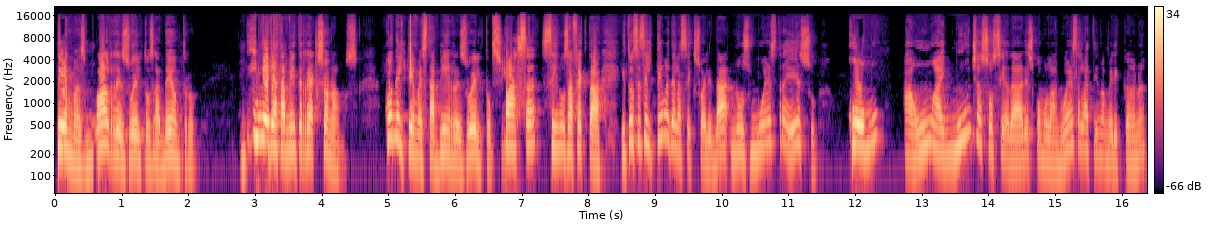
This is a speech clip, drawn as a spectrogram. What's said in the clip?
temas mal resueltos adentro, inmediatamente reaccionamos. Quando o tema está bem resuelto, passa sem nos afetar. Então, o tema da sexualidade nos mostra isso, como aún há muitas sociedades, como a nossa latino-americana,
